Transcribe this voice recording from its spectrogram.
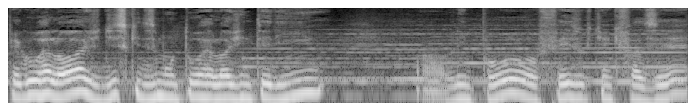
pegou o relógio, disse que desmontou o relógio inteirinho, limpou, fez o que tinha que fazer,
